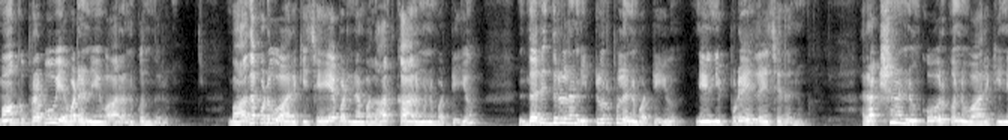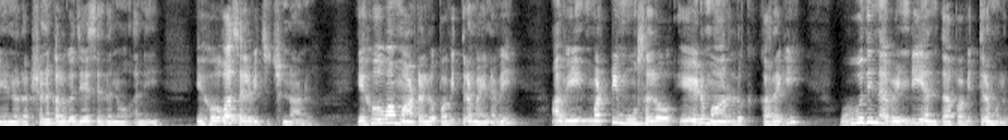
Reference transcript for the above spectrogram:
మాకు ప్రభువు ఎవడని వారనుకుందురు. బాధపడు వారికి చేయబడిన బలాత్కారమును బట్టి దరిద్రుల నిట్టూర్పులను బట్టి నేనిప్పుడే లేచెదను. రక్షణను కోరుకొని వారికి నేను రక్షణ కలుగజేసేదను అని యహోవా సెలవిచ్చుచున్నాడు. యహోవా మాటలు పవిత్రమైనవి. అవి మట్టి మూసలో ఏడు మారులు కరగి ఊదిన వెండి అంత పవిత్రములు.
